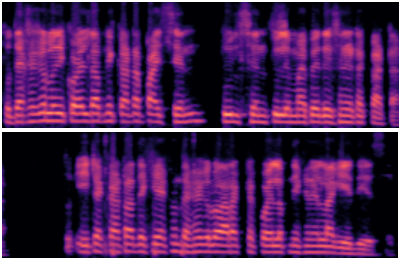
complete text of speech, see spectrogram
তো দেখা গেল এই কয়েলটা আপনি কাটা পাইছেন তুলছেন তুলে মাপে দেখছেন এটা কাটা। তো এটা কাটা দেখে এখন দেখা গেল আর একটা কয়েল আপনি এখানে লাগিয়ে দিয়েছেন।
